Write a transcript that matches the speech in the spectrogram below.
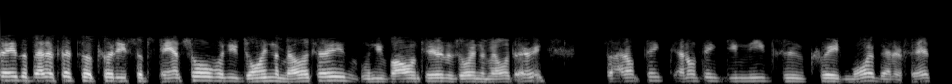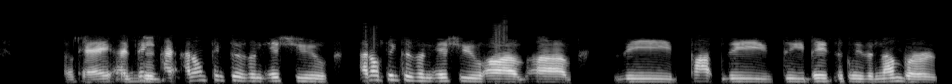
say the benefits are pretty substantial when you join the military, when you volunteer to join the military? So I don't think I don't think you need to create more benefits. Okay, I think I, I don't think there's an issue I don't think there's an issue of of the pop the the basically the numbers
